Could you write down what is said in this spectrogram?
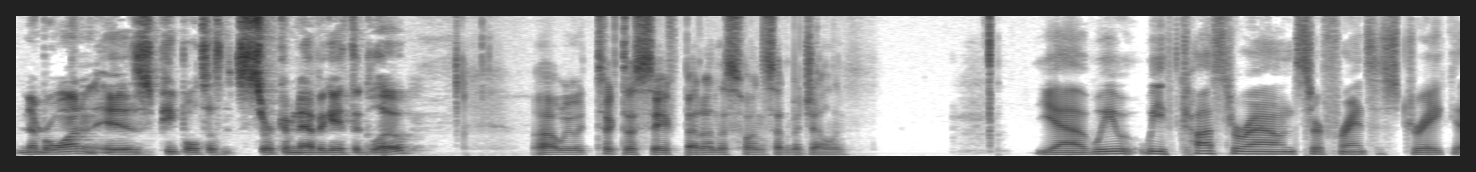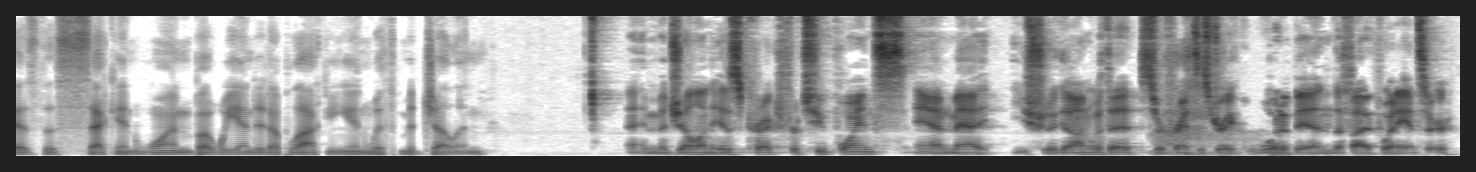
Number one is people to circumnavigate the globe. Uh, we took the safe bet on this one, said Magellan. Yeah, we we tossed around Sir Francis Drake as the second one, but we ended up locking in with Magellan. And Magellan is correct for two points. And Matt, you should have gone with it. Sir Francis Drake would have been the five point answer.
